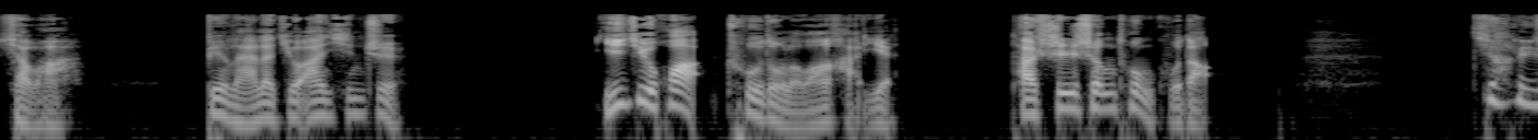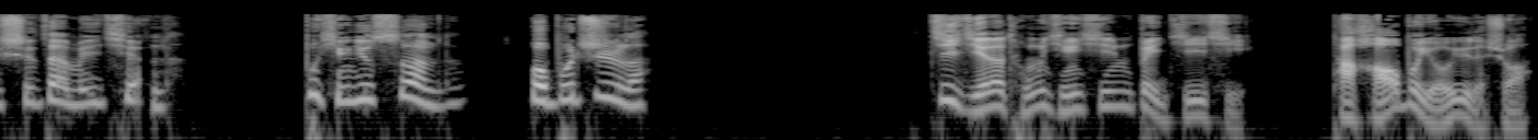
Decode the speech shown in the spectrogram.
小王，病来了就安心治。一句话触动了王海燕，她失声痛哭道：“家里实在没钱了，不行就算了，我不治了。”季杰的同情心被激起，他毫不犹豫的说：“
